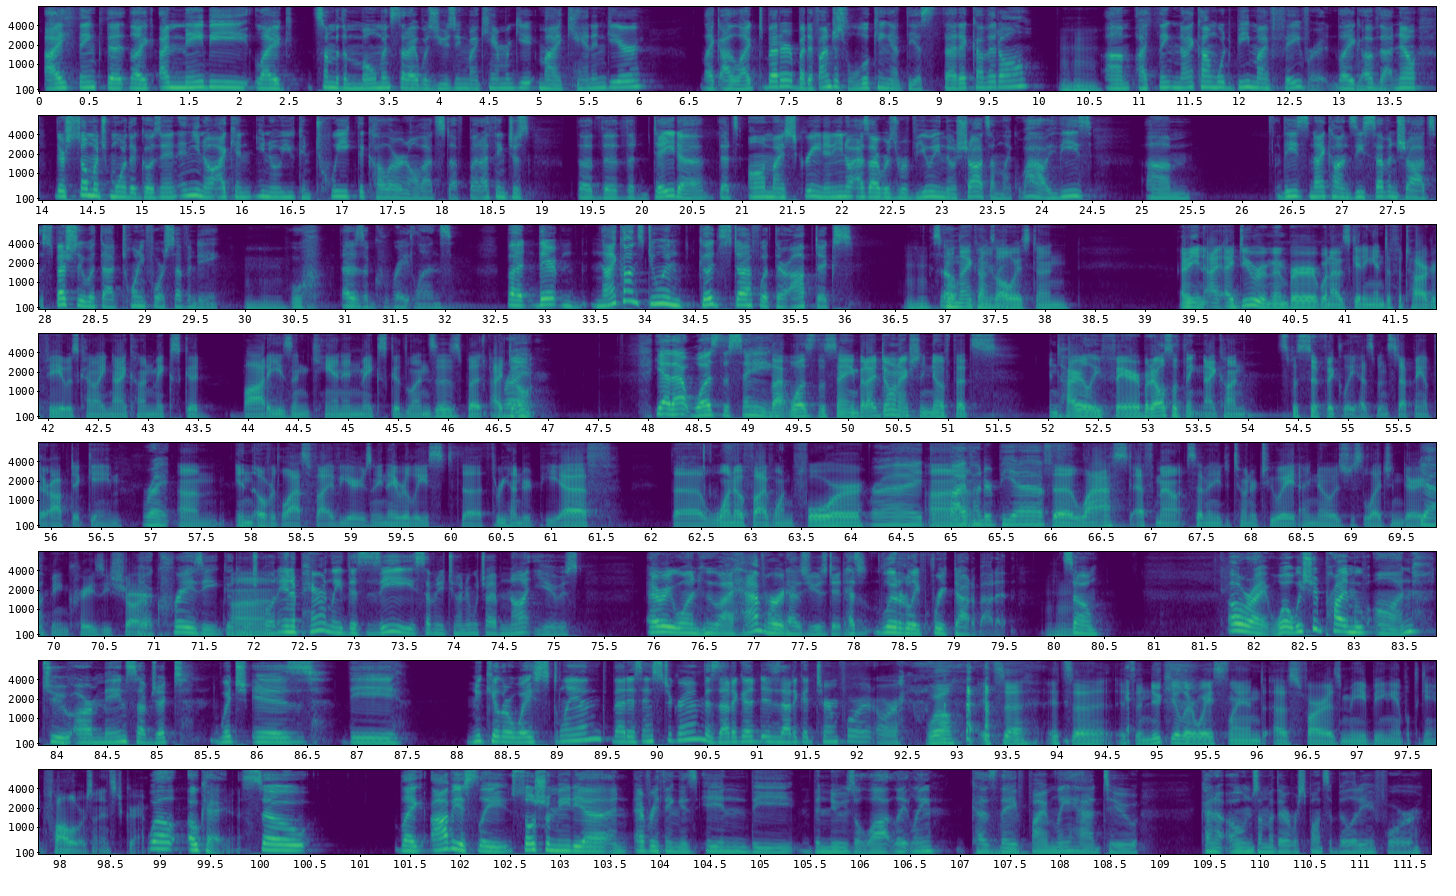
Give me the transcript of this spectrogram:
I think that like I maybe like some of the moments that I was using my camera gear, my Canon gear, like I liked better. But if I'm just looking at the aesthetic of it all, um, I think Nikon would be my favorite, like of that. Now, there's so much more that goes in, and you know, I can, you know, you can tweak the color and all that stuff. But I think just the the the data that's on my screen, and you know, as I was reviewing those shots, I'm like, wow, these um, these Nikon Z7 shots, especially with that 2470, mm-hmm. ooh, that is a great lens. But they're Nikon's doing good stuff with their optics. Mm-hmm. So well, Nikon's anyway. always done. I mean, I, I do remember when I was getting into photography, it was kind of like Nikon makes good bodies and Canon makes good lenses, but I Right. don't. Yeah, that was the saying. That was the saying, but I don't actually know if that's entirely fair. But I also think Nikon specifically has been stepping up their optic game right. um, in over the last five years. I mean, they released the 300 PF, the 10514. Right. The 500 PF. Um, The last F mount 70 to 200 I know is just legendary Yeah. for being crazy sharp. yeah, crazy good image Um, quality. And apparently, this Z7200, which I have not used, everyone who I have heard has used it has literally freaked out about it. Mm-hmm. So, all right. Well, we should probably move on to our main subject, which is the nuclear wasteland that is Instagram. Is that a good is that a good term for it or Well, it's a it's a it's a nuclear wasteland as far as me being able to gain followers on Instagram. Well, okay. So like obviously social media and everything is in the the news a lot lately because they mm-hmm. finally had to kind of own some of their responsibility for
